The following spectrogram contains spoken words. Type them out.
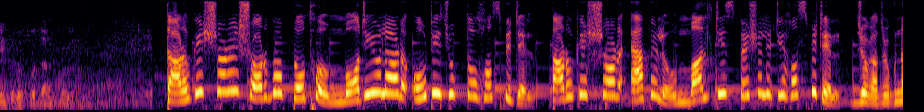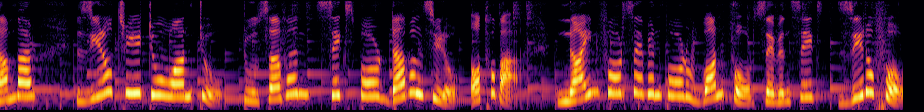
এইগুলো প্রদান করলাম। তারকেশ্বরের সর্বপ্রথম মডিউলার ওটিযুক্ত hospital, Tarakeswar Apollo multi speciality hospital, যোগাযোগ number zero three two one two two seven six four double zero অথবা nine four seven four one four seven six zero four.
